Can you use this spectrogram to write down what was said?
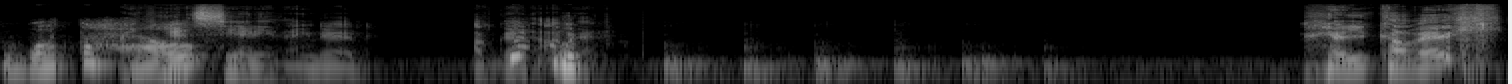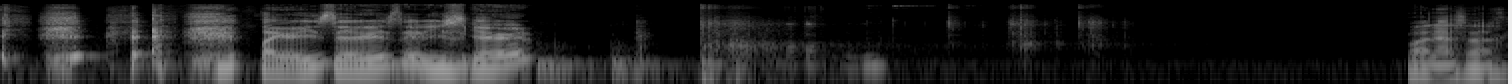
What the hell? I hell? can't see anything, dude. I'm good. I'm good. Are you coming? like, are you serious? Are you scared? What, Nessa?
